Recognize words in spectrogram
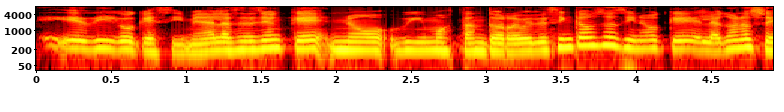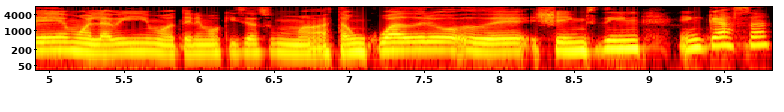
eh, digo que sí, me da la sensación que no vimos tanto Rebelde sin causa, sino que la conocemos, la vimos, tenemos quizás un- hasta un cuadro de James Dean en casa,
